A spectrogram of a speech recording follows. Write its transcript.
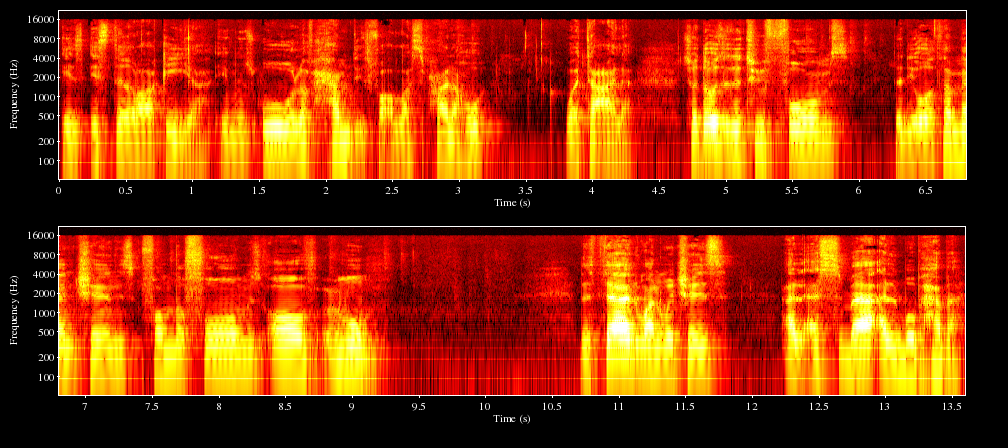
is istighraqiyya. It means all of hamd is for Allah subhanahu wa ta'ala. So, those are the two forms that the author mentions from the forms of umum. The third one, which is Al Asma al Mubhama.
